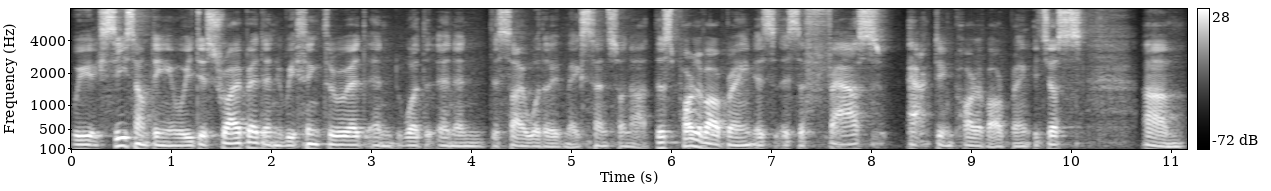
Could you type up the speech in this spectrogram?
we see something and we describe it and we think through it and what and then decide whether it makes sense or not. This part of our brain is is a fast acting part of our brain. It just um,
